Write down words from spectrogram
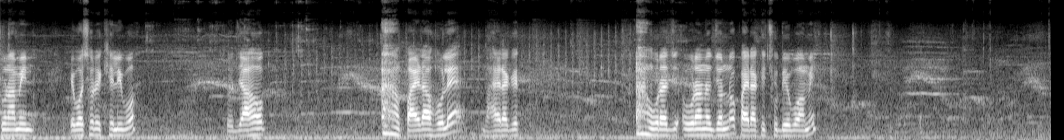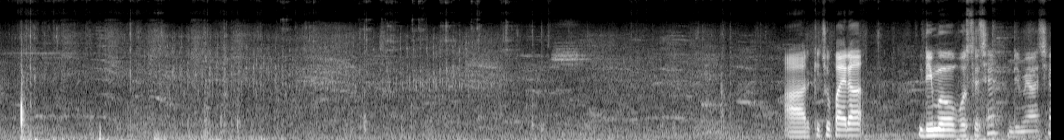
টুর্নামেন্ট এবছরে খেলিব। তো যা হোক, পায়রা হলে ভাইরাকে ওরা উড়ানোর জন্য পায়রা কিছু দেবো আমি। আর কিছু পায়রা ডিমেও বসেছে, ডিমে আছে।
